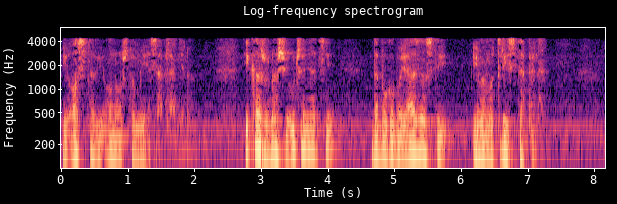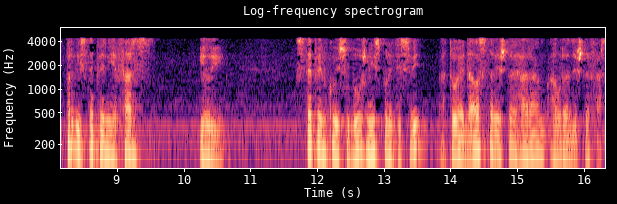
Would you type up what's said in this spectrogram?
i ostavi ono što mu je zabranjeno. I kažu naši učenjaci da bogobojaznosti imamo tri stepene. Prvi stepen je fars ili stepen koji su dužni ispuniti svi, a to je da ostave što je haram, a urade što je fars.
